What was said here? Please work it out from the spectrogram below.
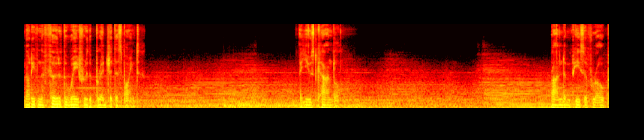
Not even a third of the way through the bridge at this point. A used candle. Random piece of rope.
